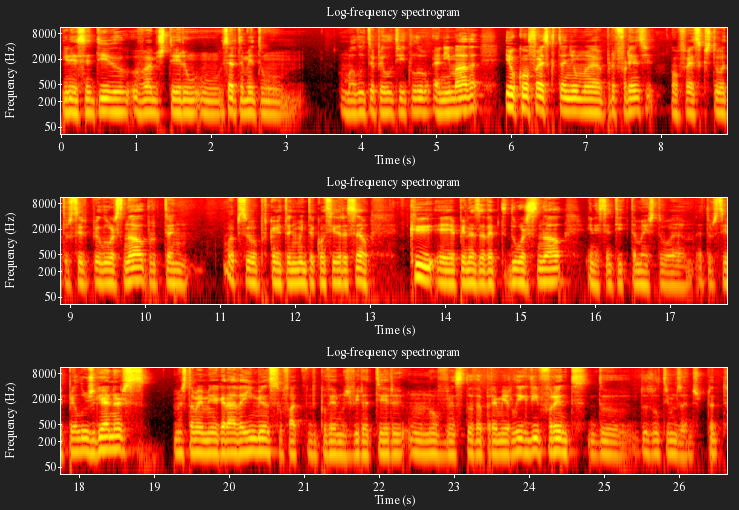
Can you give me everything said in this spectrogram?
e nesse sentido vamos ter um, um certamente um, uma luta pelo título animada. Eu confesso que tenho uma preferência, confesso que estou a torcer pelo Arsenal porque tenho uma pessoa por quem eu tenho muita consideração que é apenas adepto do Arsenal e nesse sentido também estou a, a torcer pelos Gunners mas também me agrada imenso o facto de podermos vir a ter um novo vencedor da Premier League diferente do, dos últimos anos. Portanto,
